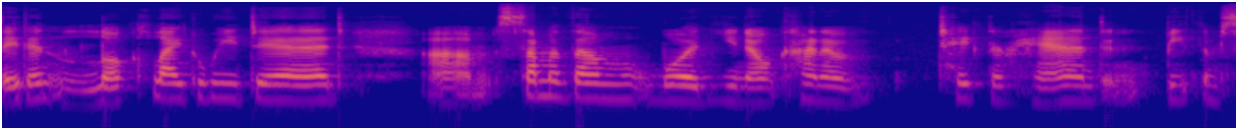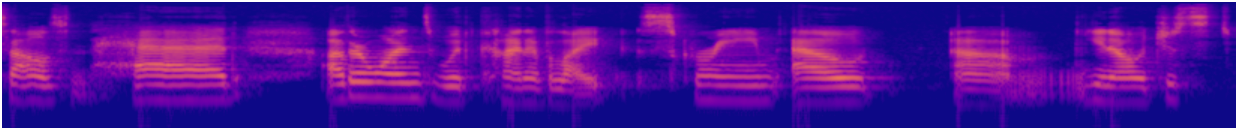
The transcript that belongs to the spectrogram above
They didn't look like we did. Um, some of them would, you know, kind of take their hand and beat themselves in the head. Other ones would kind of like scream out, um, you know, just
